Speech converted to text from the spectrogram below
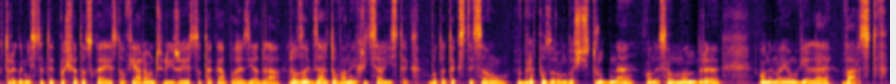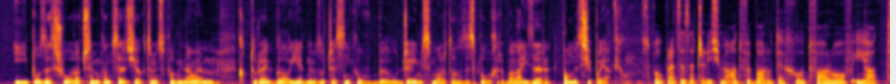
którego niestety Poświatowska jest ofiarą, czyli że jest to taka poezja dla rozegzaltowanych licealistek, bo te teksty są wbrew pozorom dość trudne, one są mądre, one mają wiele warstw. I po zeszłorocznym koncercie, o którym wspominałem, którego jednym z uczestników był James Morton z zespołu Herbalizer, pomysł się pojawił. Współpracę zaczęliśmy od wyboru tych utworów i od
